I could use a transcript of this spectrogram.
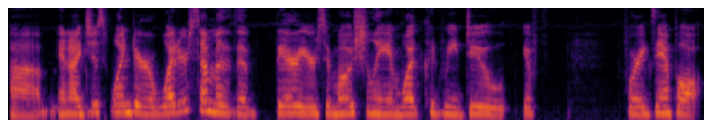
Um, and I just wonder what are some of the barriers emotionally and what could we do if, for example,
